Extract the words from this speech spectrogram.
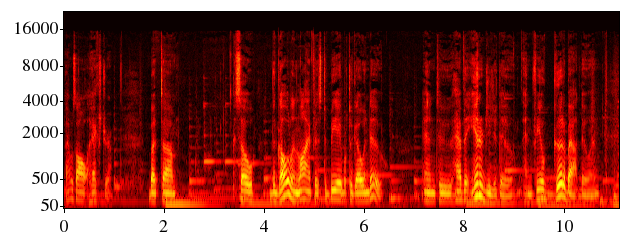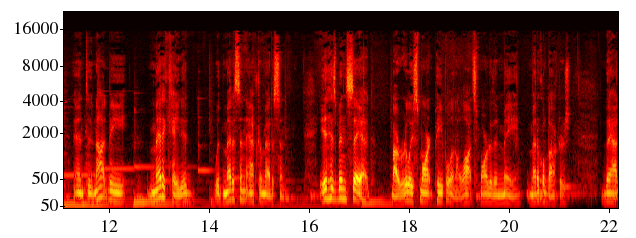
that was all extra. But um, so the goal in life is to be able to go and do, and to have the energy to do, and feel good about doing, and to not be medicated with medicine after medicine. It has been said by really smart people and a lot smarter than me, medical doctors, that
